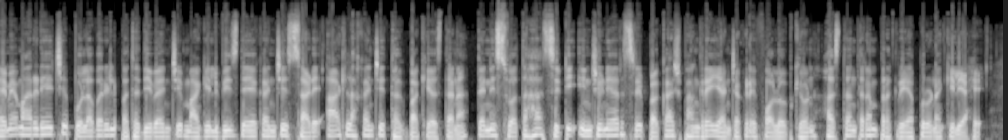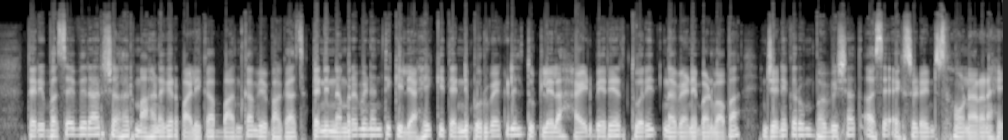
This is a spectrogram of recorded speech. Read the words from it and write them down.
एम एम आर पुलावरील पथदिव्यांची मागील वीज देयकांची साडेआठ लाखांची थकबाकी असताना त्यांनी स्वतः सिटी इंजिनियर श्री प्रकाश भांगरे यांच्याकडे फॉलोअप घेऊन हस्तांतरण प्रक्रिया पूर्ण केली आहे. तरी वसई विरार शहर महानगरपालिका बांधकाम विभागास त्यांनी नम्र विनंती केली आहे की त्यांनी पूर्वेकडील तुटलेला हाईट बॅरियर त्वरित नव्याने बनवावा जेणेकरून भविष्यात असे ॲक्सिडेंट्स होणार नाही.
